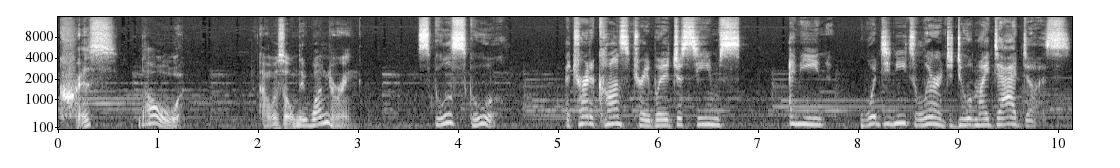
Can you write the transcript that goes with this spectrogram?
Chris? No. I was only wondering. School's school. I try to concentrate, but it just seems. I mean, what do you need to learn to do what my dad does?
